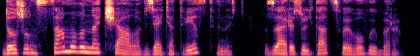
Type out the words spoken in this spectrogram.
должен с самого начала взять ответственность за результат своего выбора.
